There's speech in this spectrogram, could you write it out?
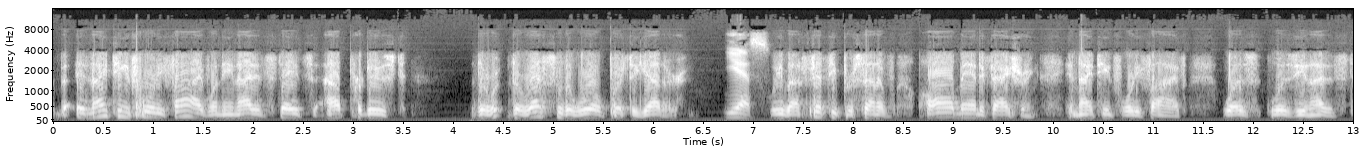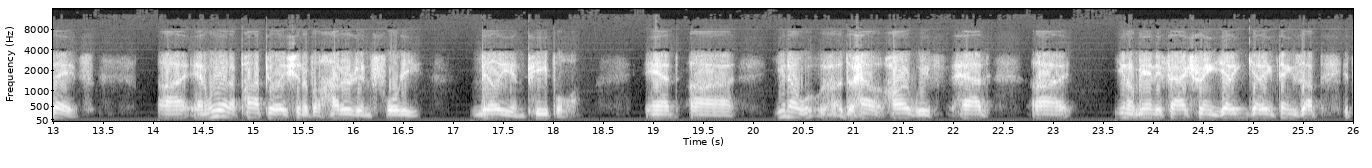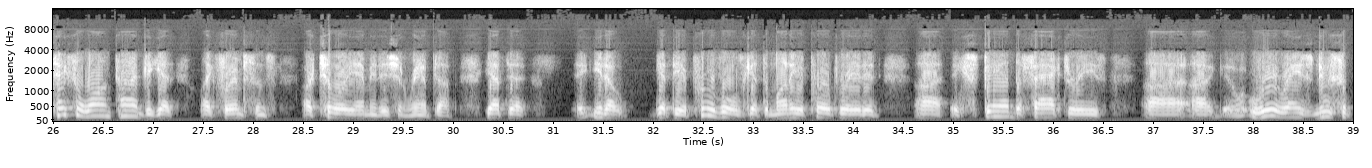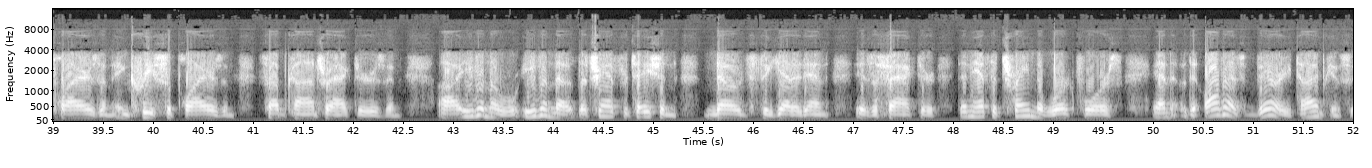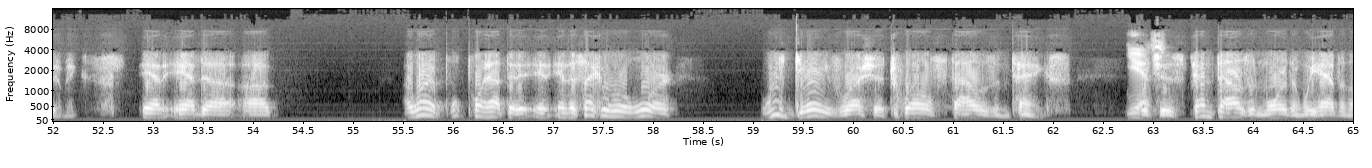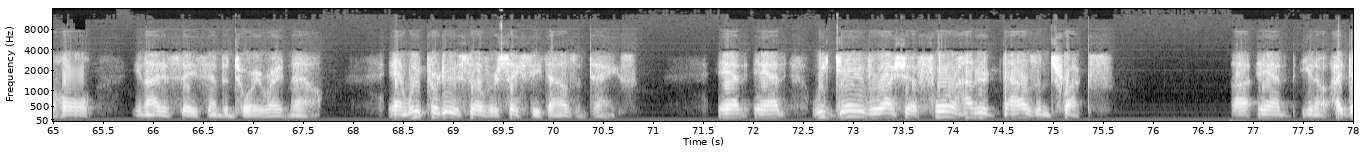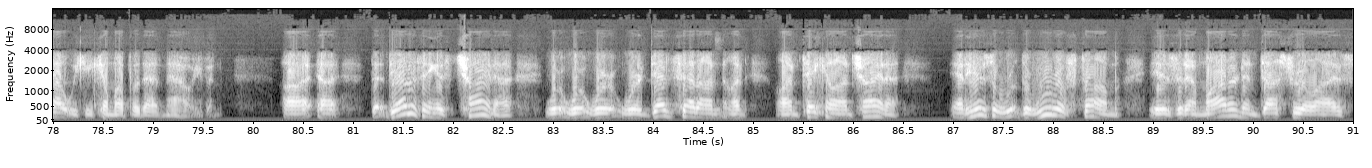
in 1945 when the United States outproduced the the rest of the world put together. Yes, we about 50 percent of all manufacturing in 1945 was was the United States, uh, and we had a population of 140 million people, and uh, you know how hard we've had uh, you know, manufacturing, getting getting things up. It takes a long time to get, like for instance, artillery ammunition ramped up. You have to, you know, get the approvals, get the money appropriated, uh, expand the factories, uh, uh, rearrange new suppliers and increase suppliers and subcontractors, and uh, even the even the, the transportation nodes to get it in is a factor. Then you have to train the workforce, and all that's very time consuming. And and uh, uh, I want to point out that in, in the Second World War, we gave Russia twelve thousand tanks, yes. which is ten thousand more than we have in the whole United States inventory right now, and we produced over sixty thousand tanks, and and we gave Russia four hundred thousand trucks, uh, and you know I doubt we could come up with that now even. Uh, uh, the, the other thing is China. We're, we're we're dead set on on on taking on China, and here's the the rule of thumb: is that a modern industrialized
